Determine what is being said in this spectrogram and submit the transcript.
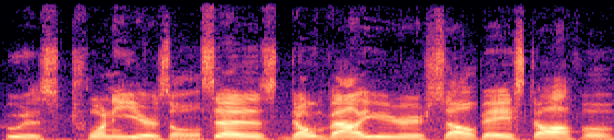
who is 20 years old, says don't value yourself based off of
